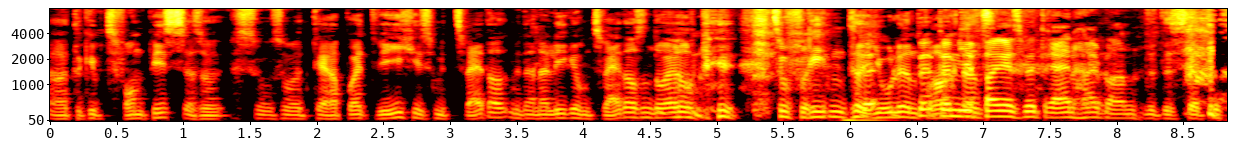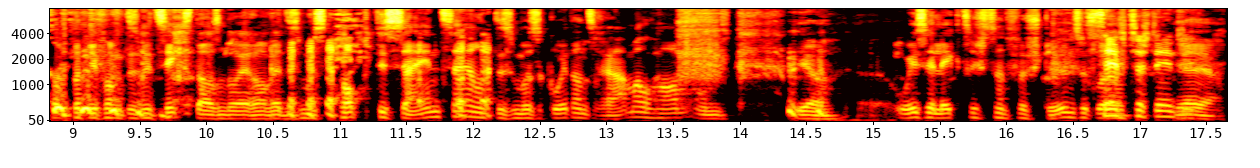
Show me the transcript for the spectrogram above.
Äh, da gibt es von bis, also so, so, ein Therapeut wie ich ist mit, 2000, mit einer Liga um 2000 Euro zufrieden. Der Julian bei, bei mir fangen es mit dreieinhalb an. Das, ja, bei dir fängt das mit 6000 Euro an, weil das muss Top-Design sein und das muss gut ans Rahmen haben und ja, alles elektrisch zu verstehen. Sogar. Selbstverständlich. Ja, ja.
